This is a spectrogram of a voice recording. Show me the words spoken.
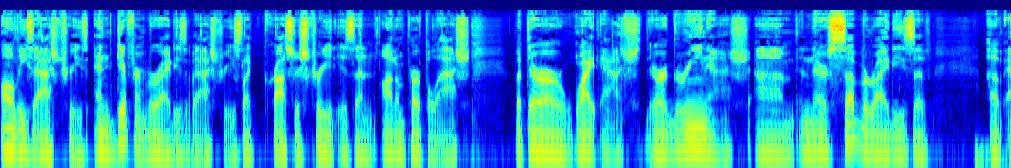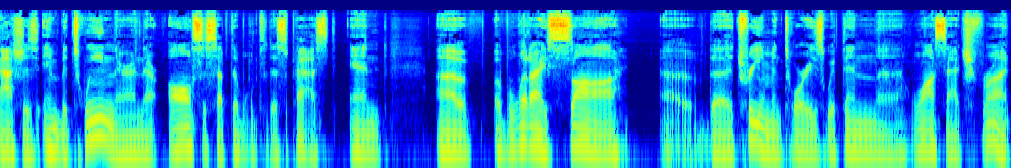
all these ash trees and different varieties of ash trees, like across the street is an autumn purple ash, but there are white ash, there are green ash, um, and there are sub varieties of of ashes in between there, and they're all susceptible to this pest. And of of what I saw, uh, the tree inventories within the Wasatch Front,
